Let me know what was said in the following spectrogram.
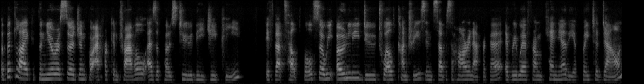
a bit like the neurosurgeon for African travel, as opposed to the GP, if that's helpful. So, we only do 12 countries in sub Saharan Africa, everywhere from Kenya, the equator, down.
